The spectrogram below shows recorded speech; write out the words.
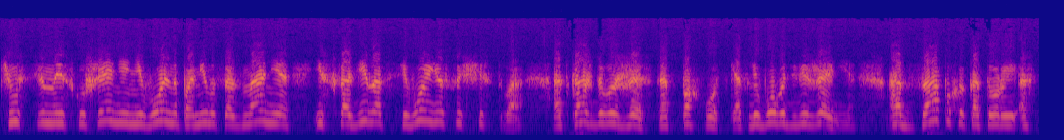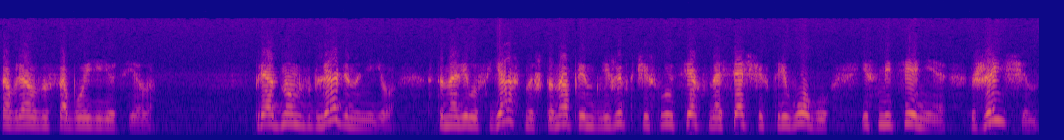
Чувственное искушение невольно, помимо сознания, исходило от всего ее существа, от каждого жеста, от походки, от любого движения, от запаха, который оставлял за собой ее тело. При одном взгляде на нее становилось ясно, что она принадлежит к числу тех вносящих тревогу и смятение женщин,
